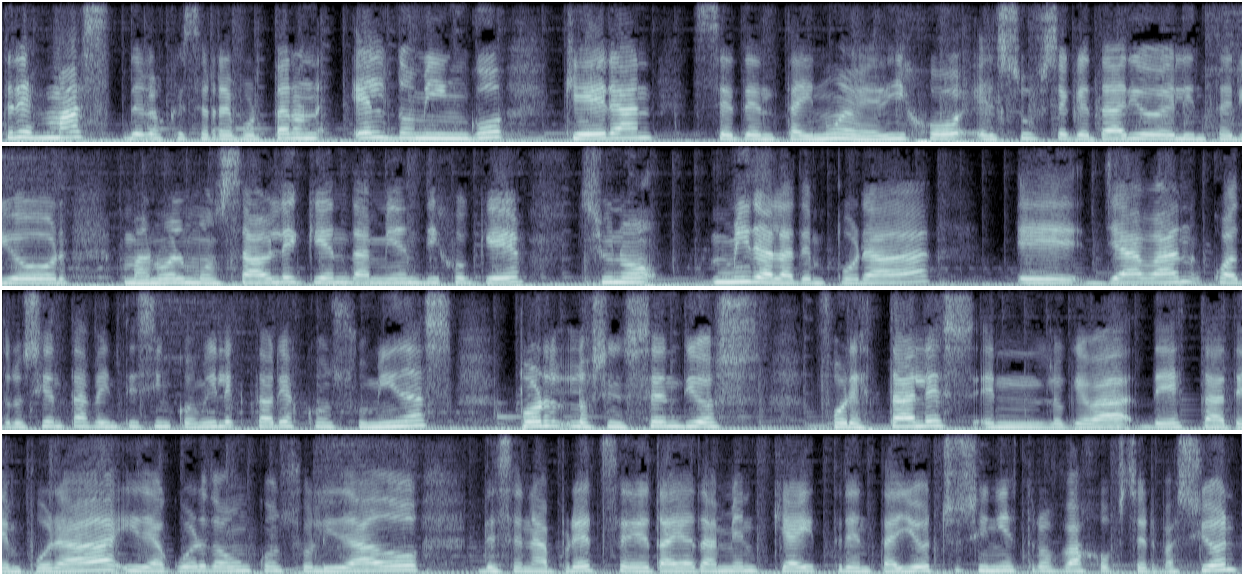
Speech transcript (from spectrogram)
tres más de los que se reportaron el domingo, que eran 79, dijo el subsecretario del Interior Manuel Monsable, quien también dijo que si uno mira la temporada, eh, ya van 425 mil hectáreas consumidas por los incendios forestales en lo que va de esta temporada y de acuerdo a un consolidado de Senapred se detalla también que hay 38 siniestros bajo observación,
